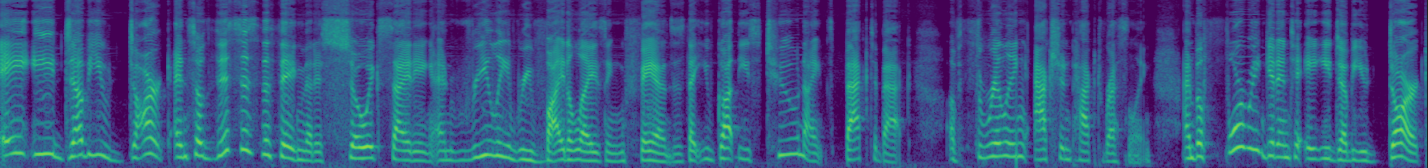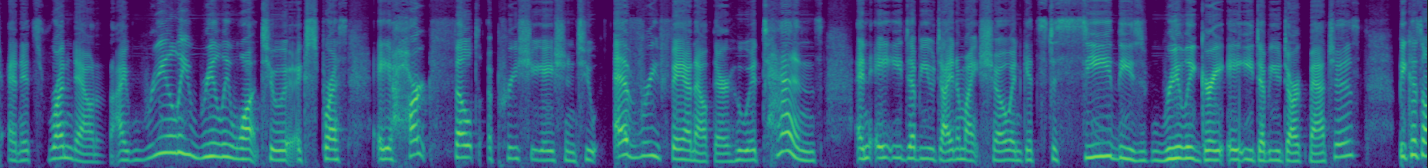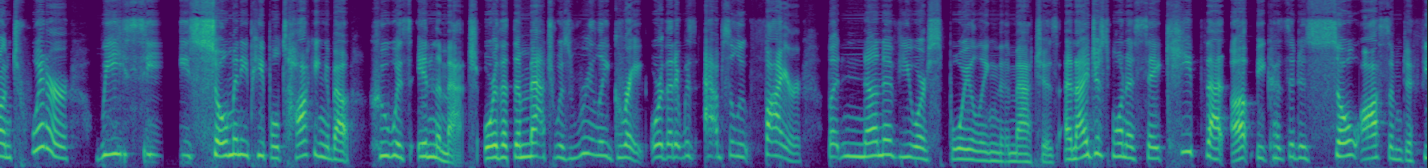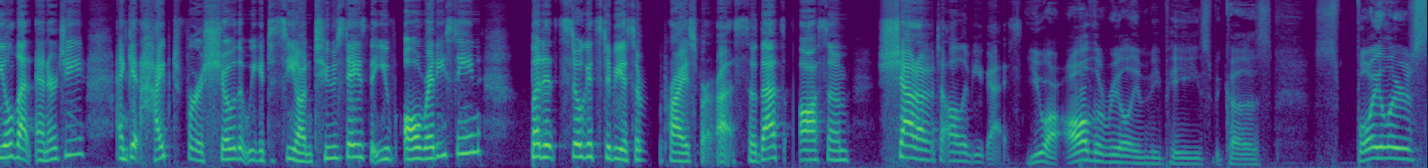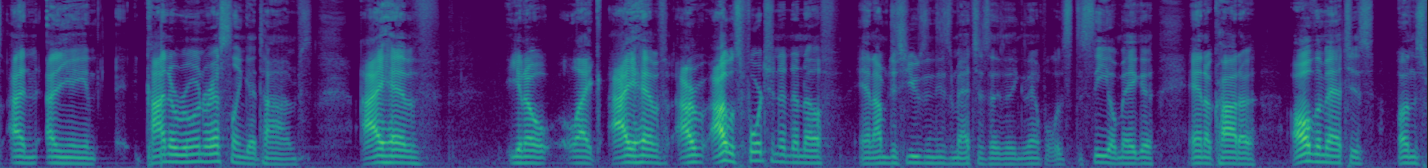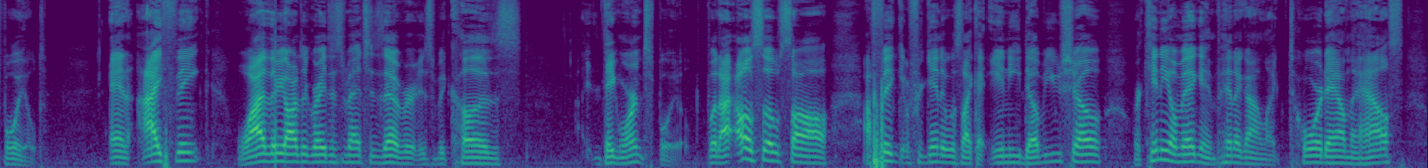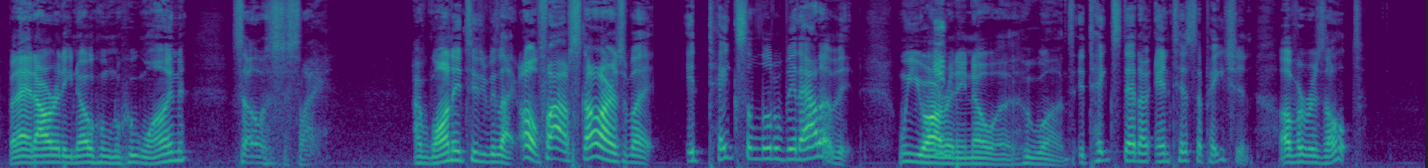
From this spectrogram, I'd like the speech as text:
AEW Dark. And so this is the thing that is so exciting and really revitalizing fans is that you've got these two nights back to back of thrilling action-packed wrestling. And before we get into AEW Dark and its rundown, I really really want to express a heartfelt appreciation to every fan out there who attends an AEW Dynamite show and gets to see these really great AEW Dark matches because on Twitter we see so many people talking about who was in the match or that the match was really great or that it was absolute fire, but none of you are spoiling the matches. And I just want to say keep that up because it is so awesome to feel that energy and get hyped for a show that we get to see on Tuesdays that you've already seen, but it still gets to be a surprise for us. So that's awesome. Shout out to all of you guys. You are all the real MVPs because spoilers, I, I mean, kind of ruin wrestling at times. I have, you know, like I have, I, I was fortunate enough, and I'm just using these matches as an example, is to see Omega and Okada, all the matches unspoiled. And I think why they are the greatest matches ever is because they weren't spoiled. But I also saw, I think, forget it was like a NEW show where Kenny Omega and Pentagon like tore down the house, but I had already know who who won, so it was just like I wanted to be like, oh, five stars, but it takes a little bit out of it when you already know uh, who wins. It takes that uh, anticipation of a result.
